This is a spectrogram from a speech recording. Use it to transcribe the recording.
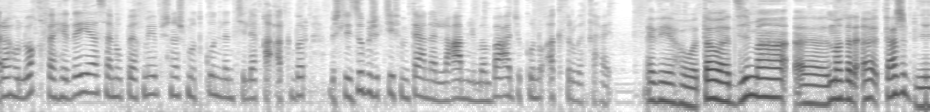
راهو الوقفة هذيا ça nous permet باش نجمو تكون الانطلاقة أكبر باش les objectifs نتاعنا العام اللي من بعد يكونوا أكثر واقعيه هذه هو. توا ديما آه نظر آه تعجبني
